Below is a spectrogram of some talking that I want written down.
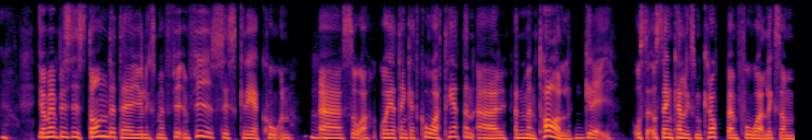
ja men precis, ståndet är ju liksom en, fysisk reaktion. Mm. Eh, så. Och jag tänker att kåtheten är en mental grej. Och, och sen kan liksom kroppen få liksom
